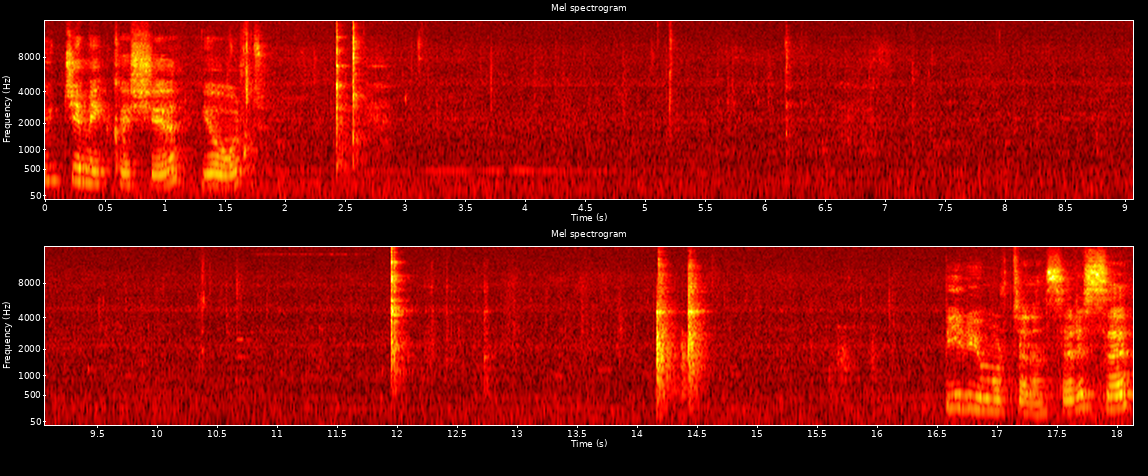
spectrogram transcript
3 yemek kaşığı yoğurt. Bir yumurtanın sarısı.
